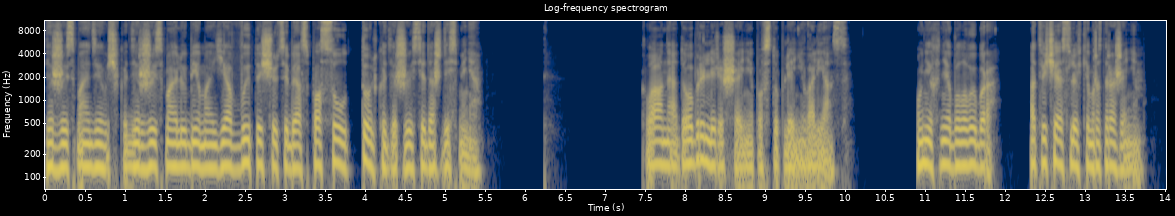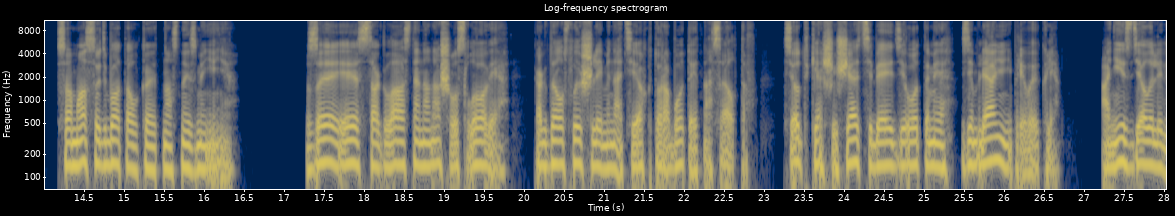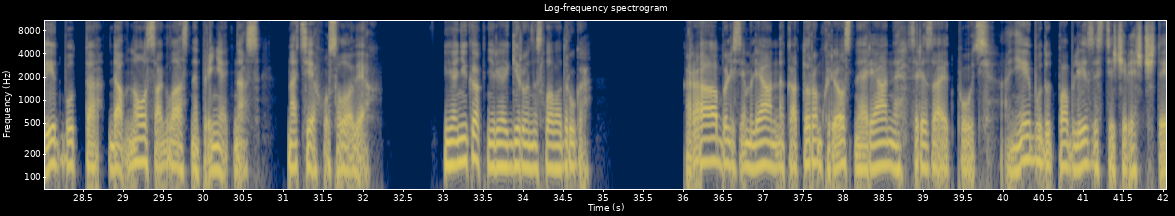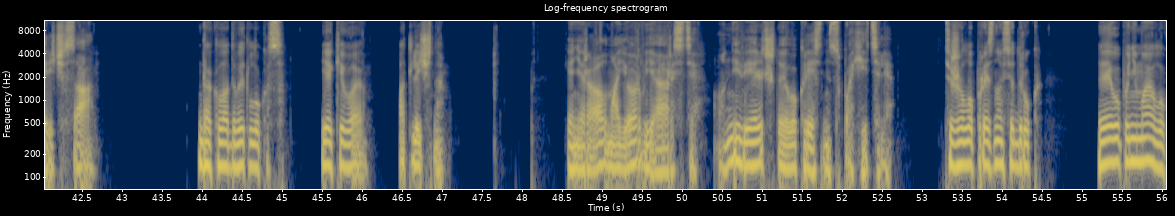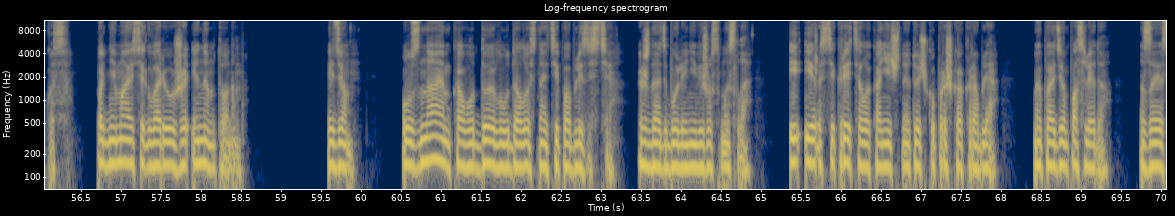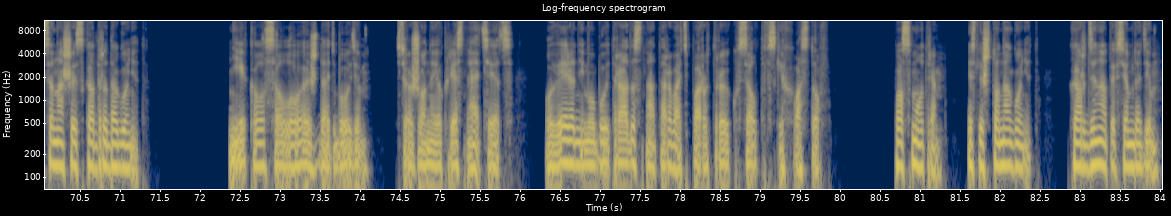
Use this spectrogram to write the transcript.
«Держись, моя девочка, держись, моя любимая. Я вытащу тебя, спасу. Только держись и дождись меня». Кланы одобрили решение по вступлению в Альянс. У них не было выбора, отвечая с легким раздражением. Сама судьба толкает нас на изменения. ЗС согласны на наши условия, когда услышали имена тех, кто работает на селтов. Все-таки ощущать себя идиотами земляне не привыкли. Они сделали вид, будто давно согласны принять нас на тех условиях. Я никак не реагирую на слова друга. Корабль землян, на котором крестные Арианы срезает путь. Они будут поблизости через четыре часа. Докладывает Лукас. Я киваю. Отлично. Генерал-майор в ярости. Он не верит, что его крестницу похитили. Тяжело произносит друг. Я его понимаю, Лукас. Поднимаюсь и говорю уже иным тоном. Идем. Узнаем, кого Дойлу удалось найти поблизости. Ждать более не вижу смысла и Ира секретила конечную точку прыжка корабля. Мы пойдем по следу. ЗС наша эскадра догонит. Николаса Лоя ждать будем. Все же он ее крестный отец. Уверен, ему будет радостно оторвать пару-тройку селтовских хвостов. Посмотрим. Если что, нагонит. Координаты всем дадим.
